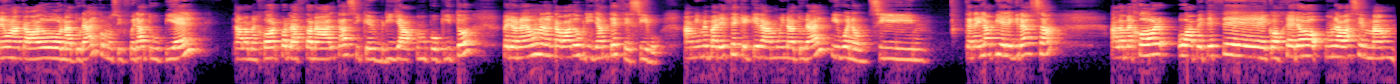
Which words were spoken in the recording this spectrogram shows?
es un acabado natural, como si fuera tu piel, a lo mejor por las zonas altas sí que brilla un poquito, pero no es un acabado brillante excesivo. A mí me parece que queda muy natural y bueno, si tenéis la piel grasa, a lo mejor os apetece cogeros una base más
